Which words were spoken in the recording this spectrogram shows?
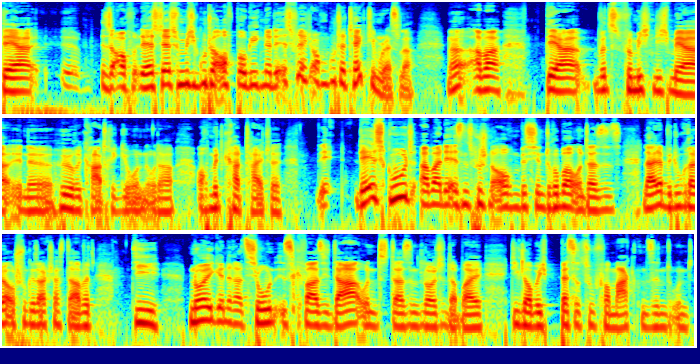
der äh, ist auch, der ist, der ist für mich ein guter Aufbaugegner, der ist vielleicht auch ein guter Tag Team Wrestler, ne? aber der wird für mich nicht mehr in eine höhere Card-Region oder auch mit Card-Title. Der, der ist gut, aber der ist inzwischen auch ein bisschen drüber und das ist leider, wie du gerade auch schon gesagt hast, David, die neue Generation ist quasi da und da sind Leute dabei, die, glaube ich, besser zu vermarkten sind und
